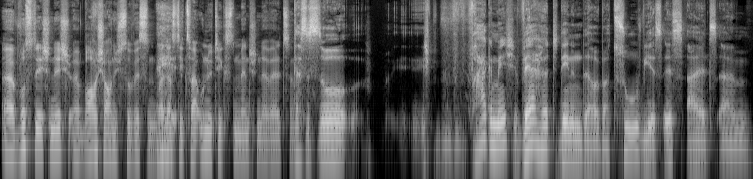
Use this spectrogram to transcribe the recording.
Äh, wusste ich nicht, äh, brauche ich auch nicht zu wissen, weil hey, das die zwei unnötigsten Menschen der Welt sind. Das ist so. Ich frage mich, wer hört denen darüber zu, wie es ist, als, ähm,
